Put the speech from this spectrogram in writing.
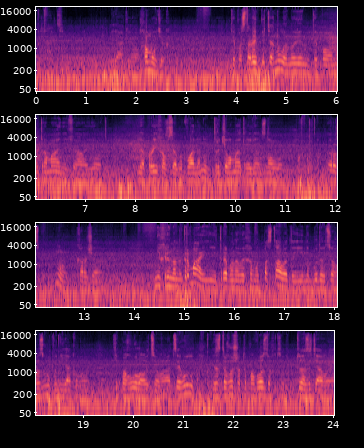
блядь, як його, хомутик. Типу старий підтягнули, ну він типу не тримає ніфіга. І от я проїхався буквально ну, 3 кілометри і він знову роз... ну, коротше, ніхрена не тримає і треба новий хомут поставити і не буде цього звуку ніякого, типу гула оцього. А цей гул із-за того, що тупо воздух туди затягує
